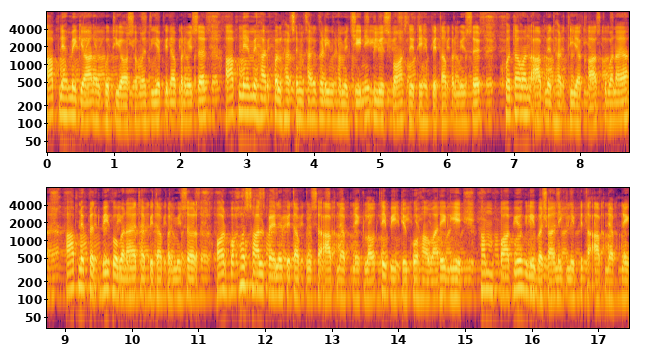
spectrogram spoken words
आपने हमें ज्ञान और बुद्धि और समझ दिया पिता परमेश्वर। आपने हमें हर पल, हर समय, हर घड़ी में हमें जीने के लिए श्वास देते हैं पिता परमेश्वर। खुदावन आपने धरती आकाश को बनाया, आपने पृथ्वी को बनाया था पिता परमेश्वर। और बहुत साल पहले पिता परमेश्वर, आपने अपने इकलौते बेटे को हमारे हमारे लिए, हम पापियों के लिए बचाने के लिए पिता आपने अपने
